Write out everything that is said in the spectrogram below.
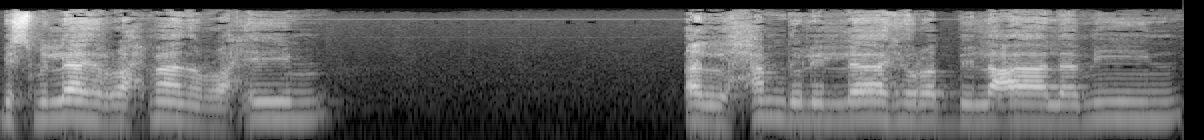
بسم الله الرحمن الرحيم. الحمد لله رب العالمين.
